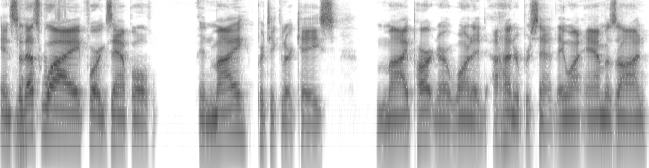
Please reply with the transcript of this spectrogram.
And so yeah. that's why, for example, in my particular case, my partner wanted 100%. They want Amazon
